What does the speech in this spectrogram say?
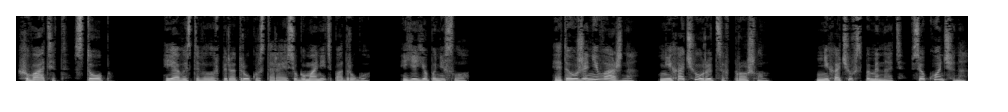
хватит, стоп. Я выставила вперед руку, стараясь угомонить подругу. Ее понесло. Это уже не важно. Не хочу рыться в прошлом. Не хочу вспоминать. Все кончено.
